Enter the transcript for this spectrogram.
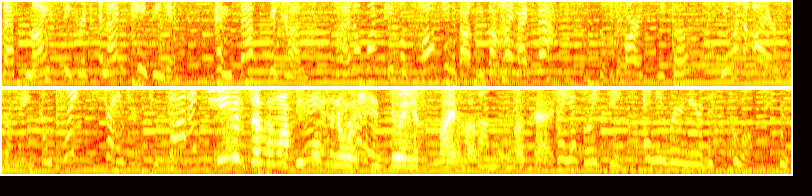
That's my secret, and I'm keeping it. And that's because I don't want people talking about me behind my back. So as far as we go, you and I are to remain complete strangers. You got it? She just doesn't want people to know what she's doing as a side hustle. Okay. I avoid dates anywhere near the school, and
